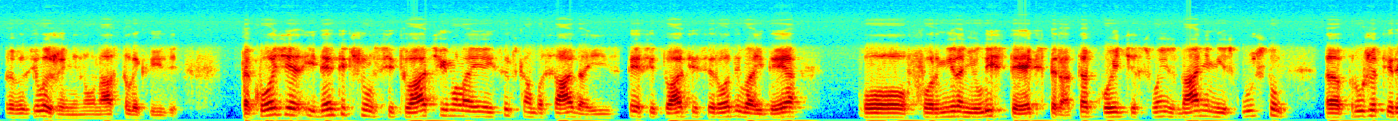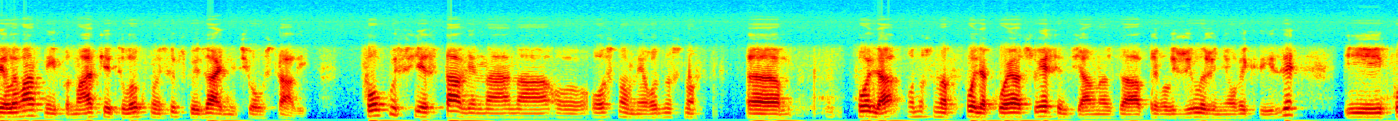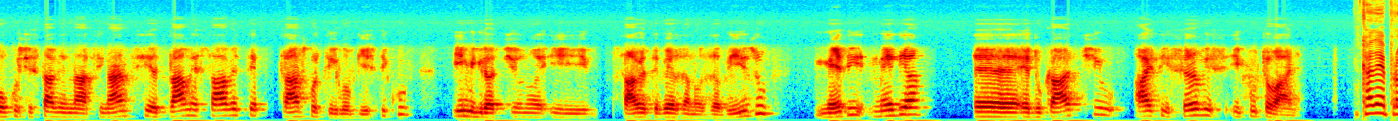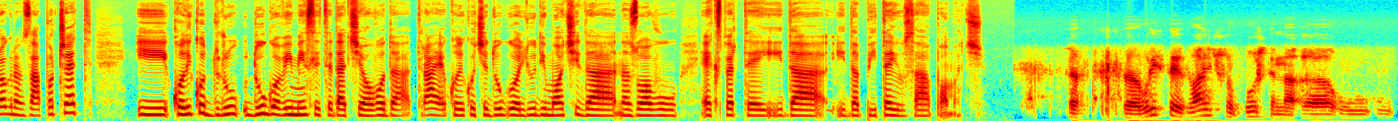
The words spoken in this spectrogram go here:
prevazilaženje na nastale krize. Takođe, identičnu situaciju imala je i Srpska ambasada i iz te situacije se rodila ideja o formiranju liste eksperata koji će svojim znanjem i iskustvom e, pružati relevantne informacije celokupnoj srpskoj zajednici u Australiji. Fokus je stavljen na, na osnovne, odnosno e, polja, odnosno na polja koja su esencijalna za prevaližilaženje ove krize i fokus je stavljen na financije, pravne savete, transport i logistiku, imigracijono i savete vezano za vizu, medij, medija, e, edukaciju, IT servis i putovanje. Kada je program započet i koliko dugo vi mislite da će ovo da traje, koliko će dugo ljudi moći da nazovu eksperte i da, i da pitaju za pomoć? E, lista je zvanično puštena uh, u, u,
